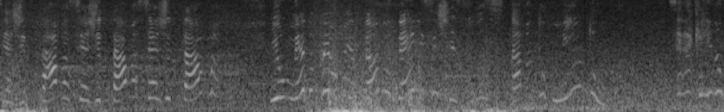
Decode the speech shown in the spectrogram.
se agitava, se agitava, se agitava. E o medo foi aumentando deles e Jesus estava dormindo. Será que ele não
